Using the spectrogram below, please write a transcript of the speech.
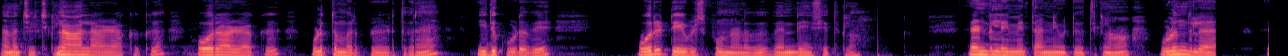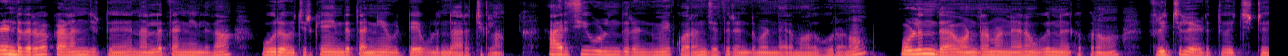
நினச்சி வச்சுக்கலாம். நாலு அழாக்குக்கு ஒரு அழாக்கு உளுத்தம்பருப்பு எடுத்துக்கிறேன். இது கூடவே ஒரு டேபிள் ஸ்பூன் அளவு வெந்தயம் சேர்த்துக்கலாம். ரெண்டுலேயுமே தண்ணி விட்டு வச்சுக்கலாம். உளுந்தில் ரெண்டு தடவை களைஞ்சிட்டு நல்ல தண்ணியில் தான் ஊற வச்சுருக்கேன். இந்த தண்ணியை விட்டே உளுந்து அரைச்சிக்கலாம். அரிசி உளுந்து ரெண்டுமே குறைஞ்சது ரெண்டு மணி நேரமாவது ஊறணும். உளுந்த ஒன்றரை மணி நேரம் ஊறினதுக்கப்புறம் ஃப்ரிட்ஜில் எடுத்து வச்சுட்டு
